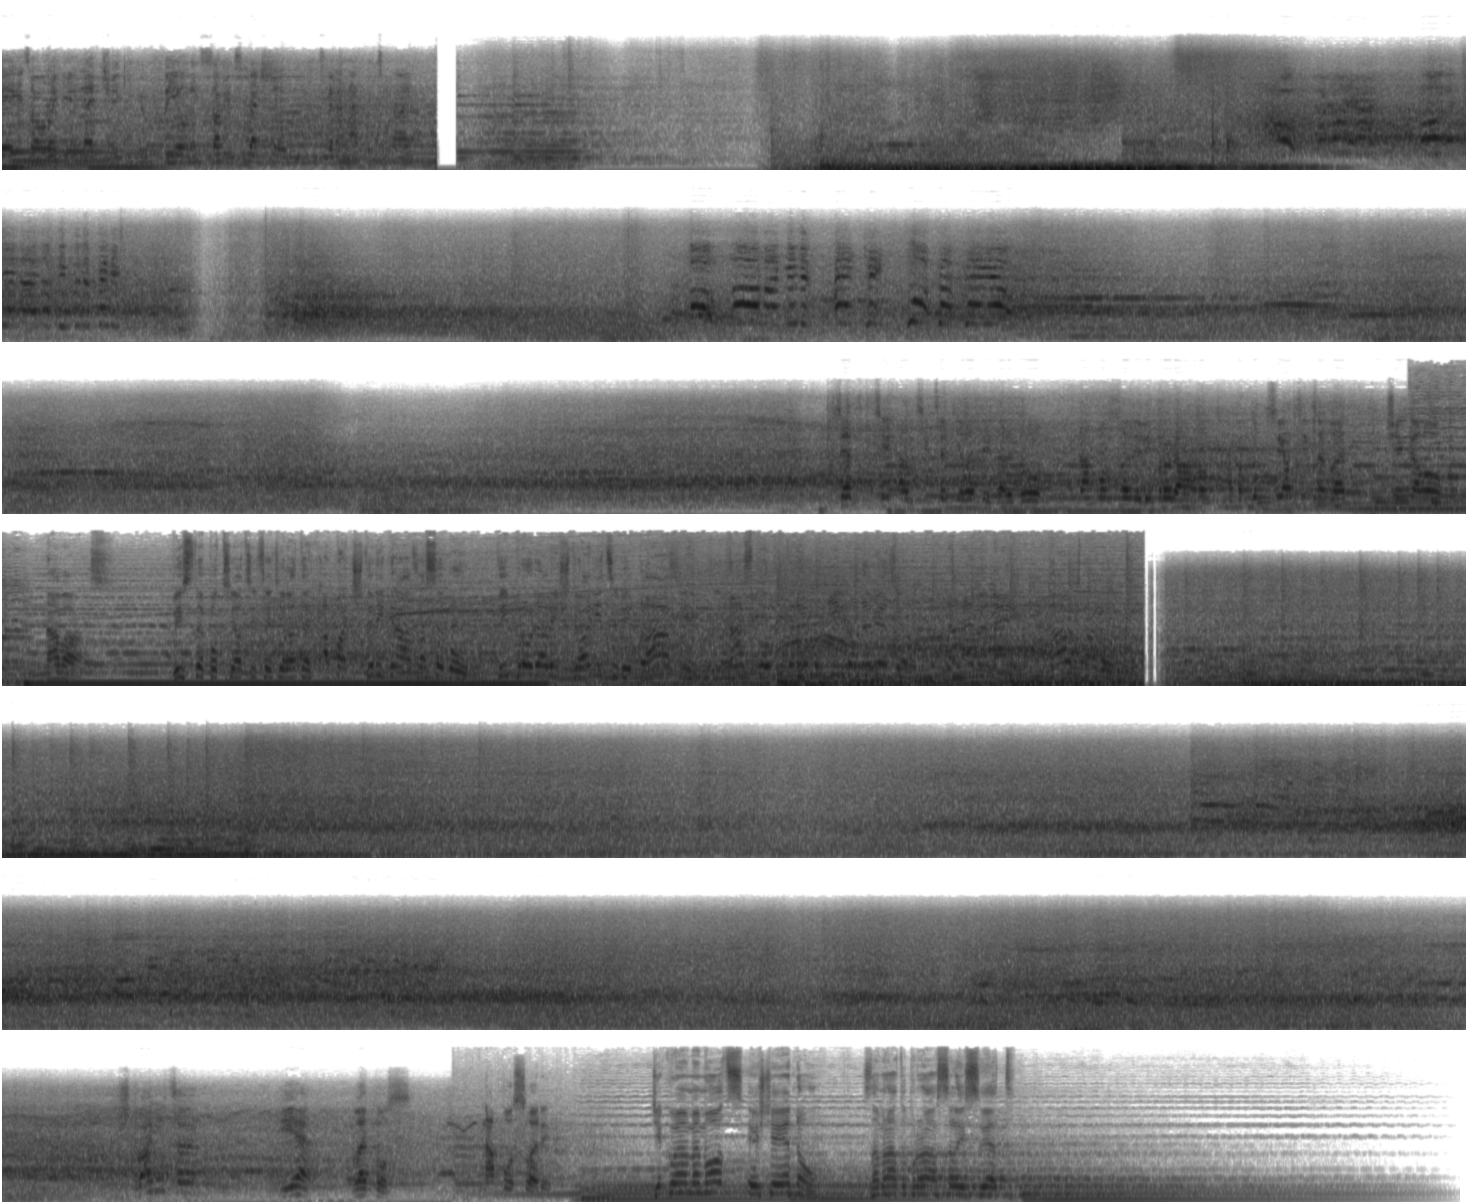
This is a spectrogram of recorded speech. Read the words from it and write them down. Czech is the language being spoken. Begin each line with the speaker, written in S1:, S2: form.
S1: day is already electric. You can feel that something special is going to happen tonight.
S2: Před 33 lety. Tady bylo naposledy vyprodáno. A pak to 33 let čekalo.
S3: Na vás. Vy jste po 33 letech a pak čtyřikrát za sebou vyprodali štvanici, vy blázni, na spolu, kterému nikdo nevěřil,
S2: Štvanice je letos naposledy.
S3: Děkujeme moc ještě jednou. Znamená to pro nás celý svět.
